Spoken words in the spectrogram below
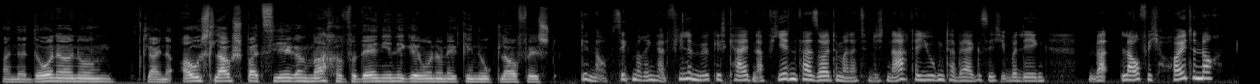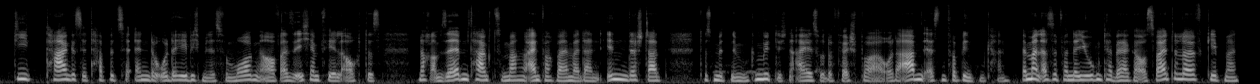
an der Donau noch einen kleinen Auslaufspaziergang machen für denjenigen, der noch nicht genug Lauf ist. Genau, Sigmaring hat viele Möglichkeiten. Auf jeden Fall sollte man natürlich nach der Jugendherberge sich überlegen, laufe ich heute noch die Tagesetappe zu Ende oder hebe ich mir das für morgen auf. Also ich empfehle auch, das noch am selben Tag zu machen, einfach weil man dann in der Stadt das mit einem gemütlichen Eis oder Feschbar oder Abendessen verbinden kann. Wenn man also von der Jugendherberge aus weiterläuft, geht man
